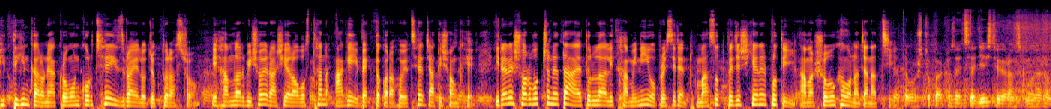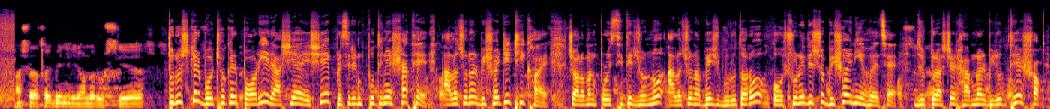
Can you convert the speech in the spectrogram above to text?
ভিত্তিহীন কারণে আক্রমণ করছে ইসরায়েল ও যুক্তরাষ্ট্র। এ হামলার বিষয়ে রাশিয়ার অবস্থান আগেই ব্যক্ত করা হয়েছে জাতিসংঘে। ইরানের সর্বোচ্চ নেতা আয়াতুল্লাহ আলী খামিনি ও প্রেসিডেন্ট মাসুদ পেজেশকিয়ানের প্রতি আমার শুভকামনা জানাচ্ছি। তুরস্কের বৈঠকের পরই রাশিয়া এসে প্রেসিডেন্ট পুতিনের সাথে আলোচনার বিষয়টি ঠিক হয়। চলমান পরিস্থিতির জন্য আলোচনা বেশ গুরুতর ও সুনির্দিষ্ট বিষয় নিয়ে হয়েছে। যুক্তরাষ্ট্রের হামলার বিরুদ্ধে শক্ত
